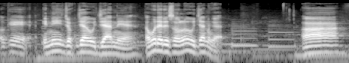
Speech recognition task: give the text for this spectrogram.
Oke, ini Jogja hujan ya. Kamu dari Solo hujan nggak? Ah,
